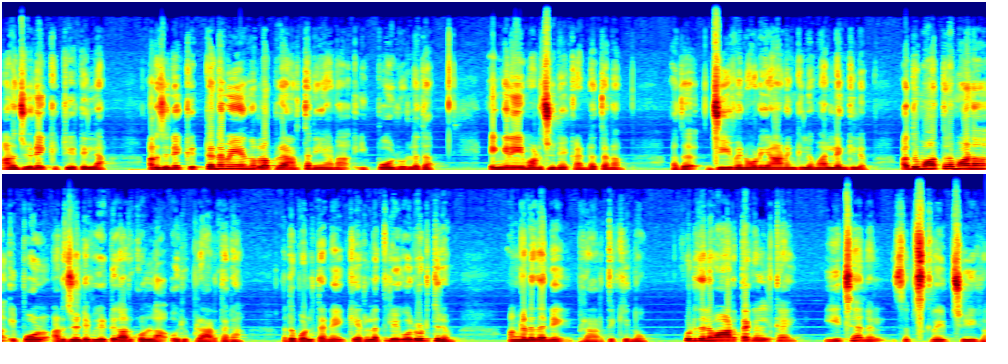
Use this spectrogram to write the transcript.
അർജുനെ കിട്ടിയിട്ടില്ല. അർജുനെ കിട്ടണമേ എന്നുള്ള പ്രാർത്ഥനയാണ് ഇപ്പോഴുള്ളത്. എങ്ങനെയും അർജുനെ കണ്ടെത്തണം. അത് ജീവനോടെയാണെങ്കിലും അല്ലെങ്കിലും അതുമാത്രമാണ് ഇപ്പോൾ അർജുന്റെ വീട്ടുകാർക്കുള്ള ഒരു പ്രാർത്ഥന. അതുപോലെ തന്നെ കേരളത്തിലെ ഓരോരുത്തരും അങ്ങനെ തന്നെ പ്രാർത്ഥിക്കുന്നു. കൂടുതൽ വാർത്തകൾക്കായി ഈ ചാനൽ സബ്സ്ക്രൈബ് ചെയ്യുക.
